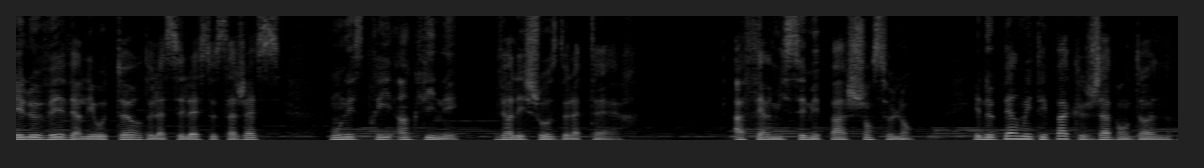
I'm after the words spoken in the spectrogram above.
élevez vers les hauteurs de la céleste sagesse mon esprit incliné vers les choses de la terre. Affermissez mes pas chancelants et ne permettez pas que j'abandonne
